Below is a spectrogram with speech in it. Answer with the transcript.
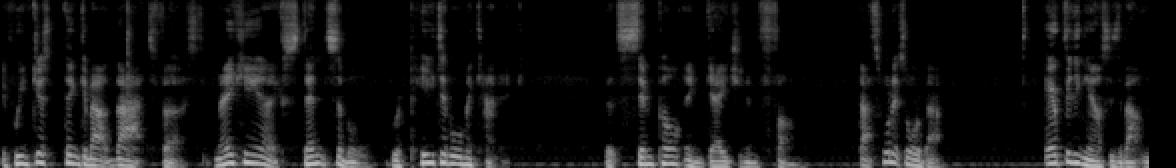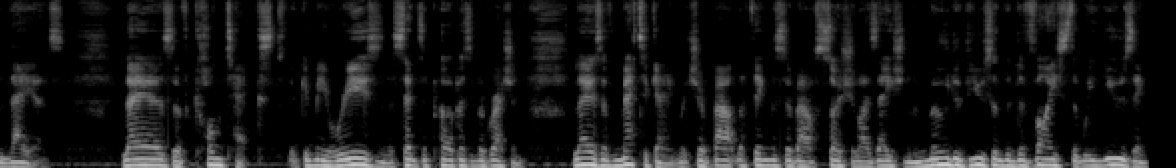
If we just think about that first, making an extensible, repeatable mechanic that's simple, engaging, and fun. That's what it's all about. Everything else is about layers layers of context that give me reason, a sense of purpose and progression, layers of metagame, which are about the things about socialization, the mode of use of the device that we're using,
